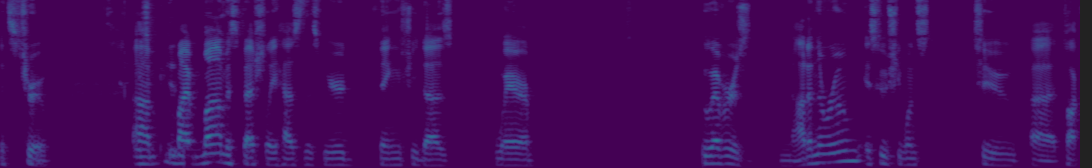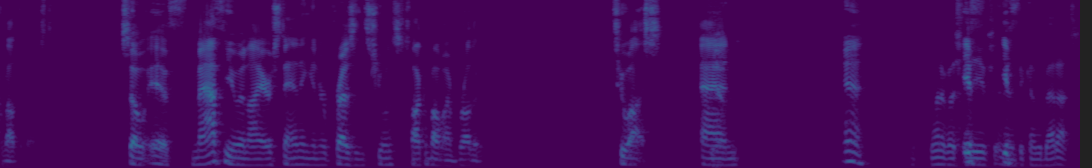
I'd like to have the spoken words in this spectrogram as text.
That's true. Um, my mom especially has this weird thing she does where whoever is not in the room is who she wants to uh, talk about the most. So if Matthew and I are standing in her presence, she wants to talk about my brother to us. And yeah. And One of us If- leaves, and if- it becomes about us.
